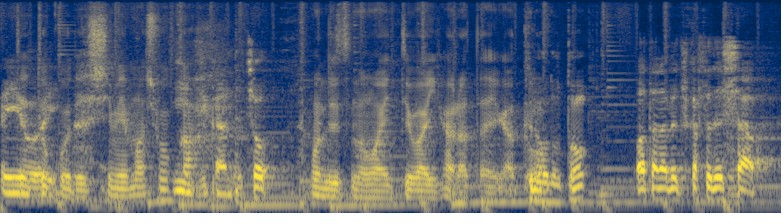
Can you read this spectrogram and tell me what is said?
おいおいというとこで締めましょういいか時間でちょ。本日のお相手は井原大河と。クロードと。渡辺司でした。あ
